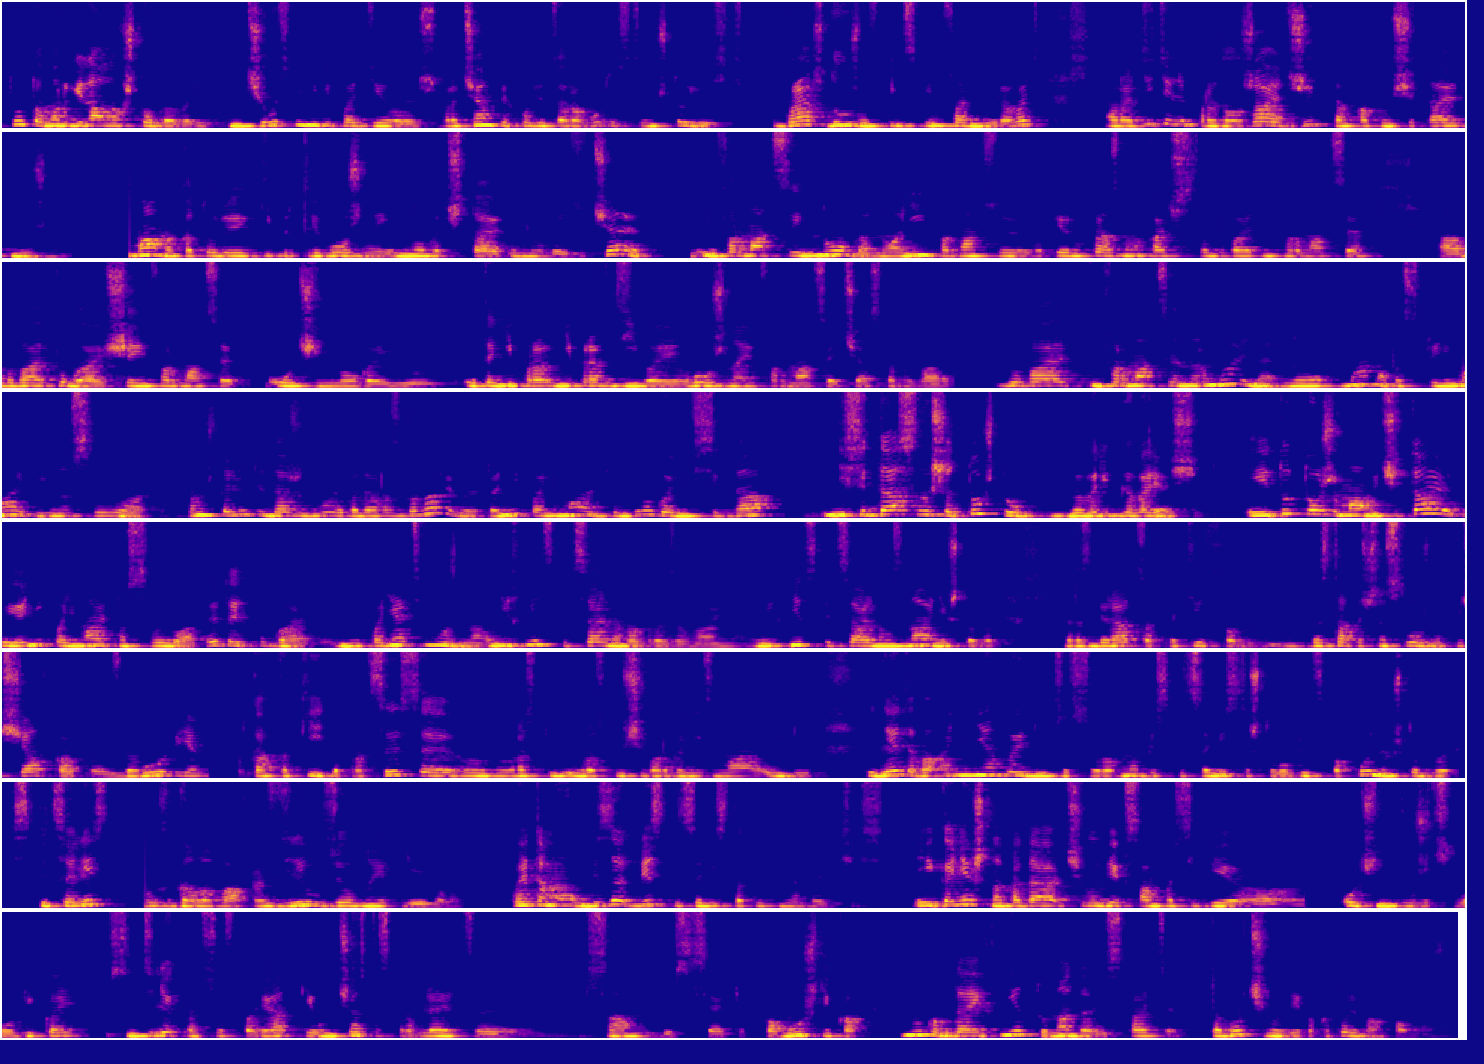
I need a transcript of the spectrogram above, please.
тут о маргиналах что говорит? Ничего с ними не поделаешь. Врачам приходится работать с тем, что есть. Врач должен, в принципе, информировать, а родители продолжают жить так, как он считает нужным. Мамы, которые гипертревожные и много читают и много изучают, информации много, но они информацию, во-первых, разного качества бывает информация, а бывает пугающая информация, очень много ее. Это неправдивая, ложная информация часто бывает. Бывает информация нормальная, но мама воспринимает ее на свой лад. Потому что люди даже двое, когда разговаривают, они понимают друг друга не всегда, не всегда слышат то, что говорит говорящий. И тут тоже мамы читают, и они понимают на свой лад. Это их пугает. Ну, понять можно. У них нет специального образования, у них нет специальных знаний, чтобы разбираться в таких эм, достаточно сложных вещах, как здоровье, как какие-то процессы э, у растущего организма идут. И для этого они не обойдутся все равно без специалиста, чтобы быть спокойным, чтобы специалист в их головах разделил зерна и плевела. Поэтому без, без специалиста тут не обойтись. И, конечно, когда человек сам по себе э, очень дружит с логикой, с интеллектом все в порядке, он часто справляется сам, без всяких помощников. Ну, когда их нет, то надо искать того человека, который вам поможет.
